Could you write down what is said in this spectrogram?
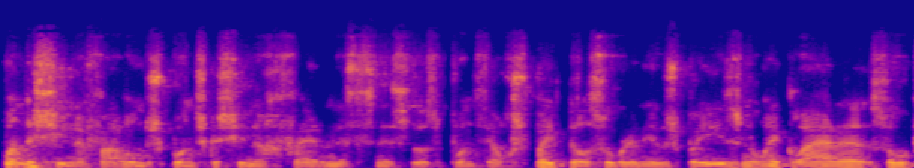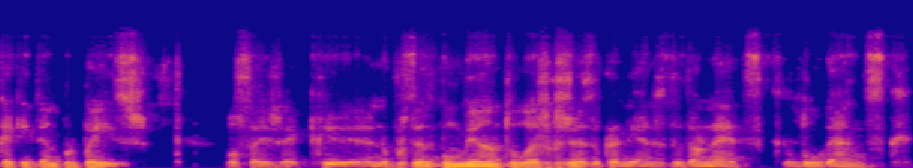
quando a China fala, um dos pontos que a China refere nesses, nesses 12 pontos é o respeito pela soberania dos países, não é clara sobre o que é que entende por países. Ou seja, é que no presente momento as regiões ucranianas de Donetsk, Lugansk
